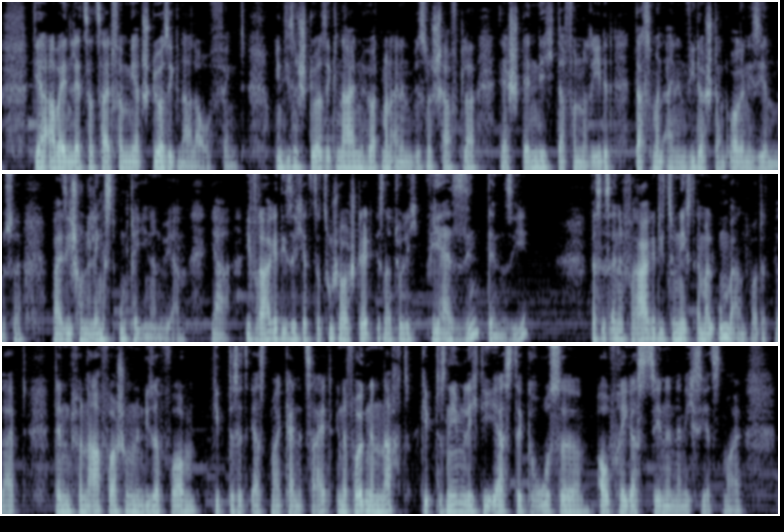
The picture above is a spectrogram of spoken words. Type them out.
der aber in letzter Zeit vermehrt Störsignale auffängt. In diesen Störsignalen hört man einen Wissenschaftler, der ständig davon redet, dass man einen Widerstand organisieren müsse, weil sie schon längst unter ihnen wären. Ja, die Frage, die sich jetzt der Zuschauer stellt, ist natürlich, wer sind denn sie? Das ist eine Frage, die zunächst einmal unbeantwortet bleibt, denn für Nachforschungen in dieser Form gibt es jetzt erstmal keine Zeit. In der folgenden Nacht gibt es nämlich die erste große Aufregerszene, nenne ich sie jetzt mal.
